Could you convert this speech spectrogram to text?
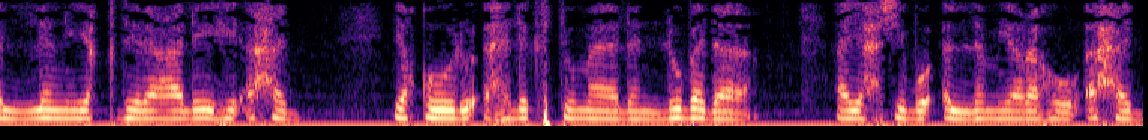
أن لن يقدر عليه أحد. يقول أهلكت مالا لبدا. أيحسب أن لم يره أحد.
